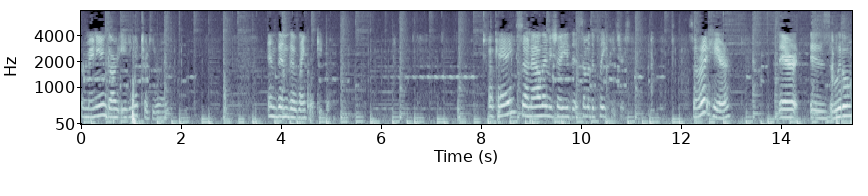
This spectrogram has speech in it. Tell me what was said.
Gamorrean guard eating a turkey leg. And then the Rancor Keeper. Okay, so now let me show you the, some of the plate features. So right here, there is a little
